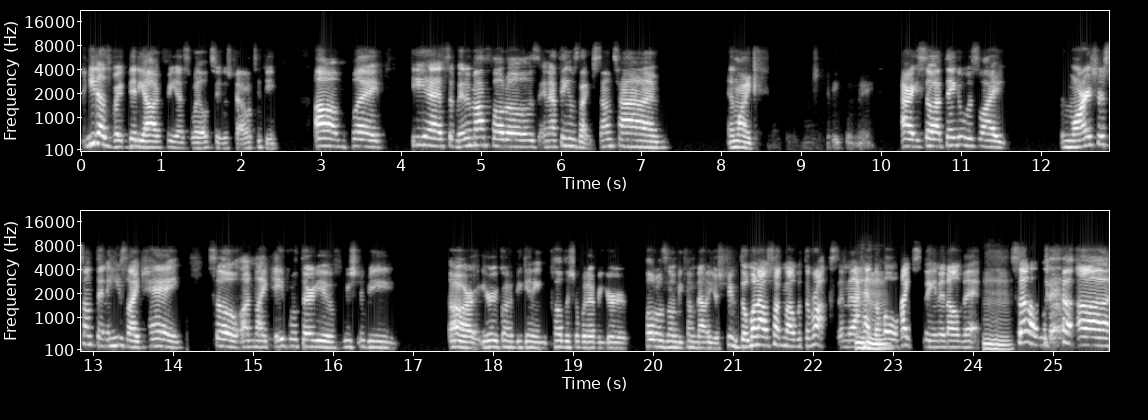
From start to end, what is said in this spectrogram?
he does videography as well too. Shout out to D. Um, but he had submitted my photos, and I think it was like sometime and like all right, so I think it was like March or something. And he's like, hey, so on like April 30th, we should be, or you're going to be getting published or whatever. Your photo's going to be coming out of your shoot. The one I was talking about with the rocks. And then mm-hmm. I had the mm-hmm. whole hype scene and all that. Mm-hmm. So uh,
